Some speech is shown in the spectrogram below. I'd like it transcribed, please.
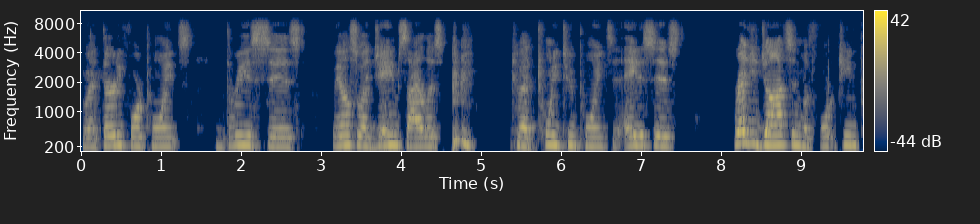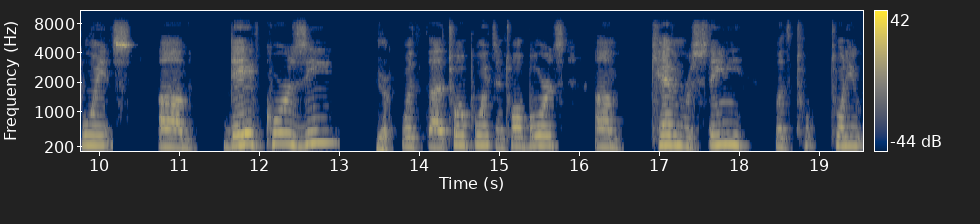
who had 34 points and 3 assists. We also had James Silas, who had 22 points and 8 assists. Reggie Johnson with 14 points. Um, Dave Corzine Yep. with uh, 12 points and 12 boards. Um, Kevin Restani with tw- 20,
